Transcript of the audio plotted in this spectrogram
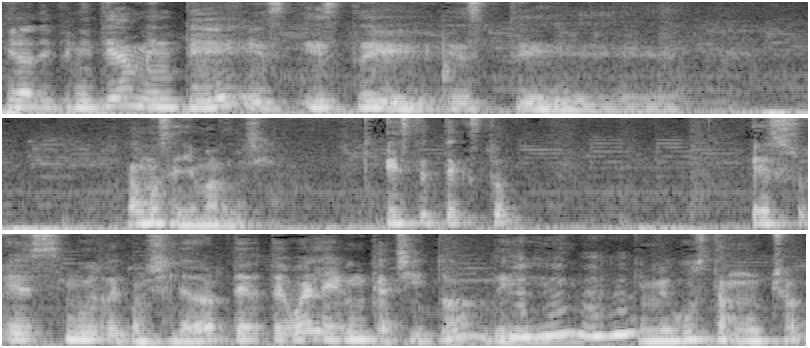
Mira, definitivamente es este, este, vamos a llamarlo así, este texto es, es muy reconciliador. Te, te voy a leer un cachito de, que me gusta mucho.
